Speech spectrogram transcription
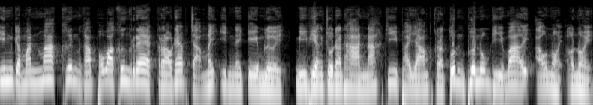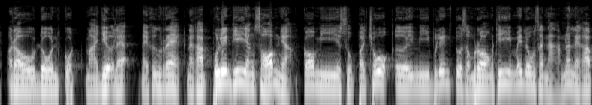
อินกับมันมากขึ้นครับเพราะว่าครึ่งแรกเราแทบจะไม่อินในเกมเลย มีเพียงโจนาธานนะ ที่พยายามกระตุ้นเพื่อนร่วมทีมว่าเอ้ยเอาหน่อยเอาหน่อย เราโดนกดมาเยอะแล้วในครึ่งแรกนะครับผู้เล่นที่ยังซ้อมเนี่ยก็มีสุประโชคเอยมีผู้เล่นตัวสำรองที่ไม่ลงสนามนั่นแหละครับ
